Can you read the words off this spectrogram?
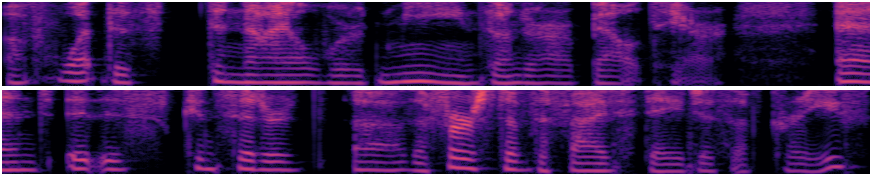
of what this denial word means under our belt here. And it is considered uh, the first of the five stages of grief.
